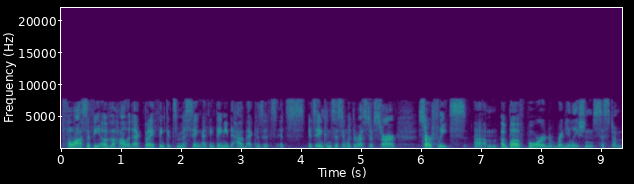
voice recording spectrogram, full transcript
philosophy of the holodeck. But I think it's missing. I think they need to have that because it's it's it's inconsistent with the rest of Star Starfleet's um, above board regulation system.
